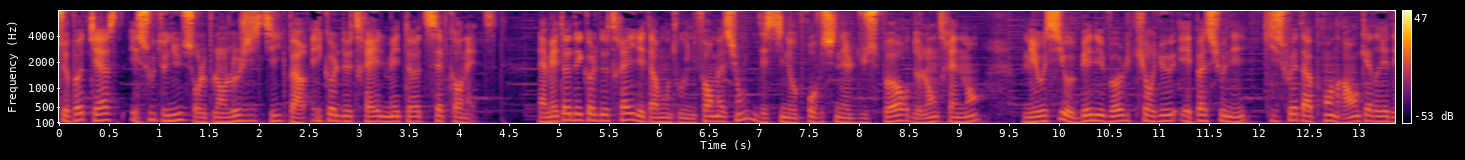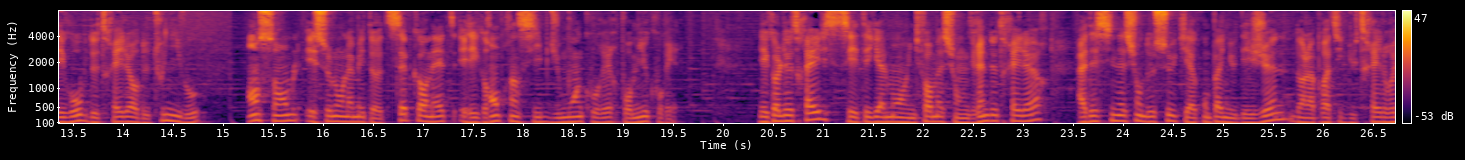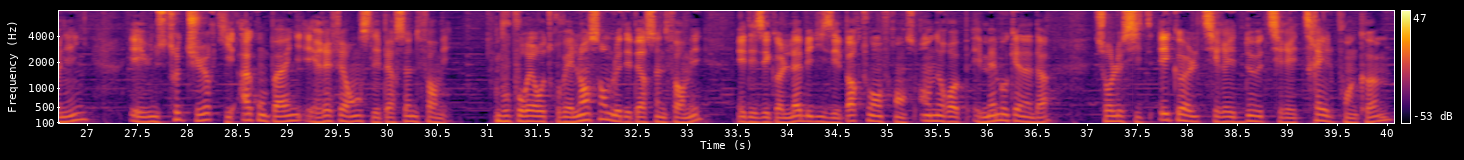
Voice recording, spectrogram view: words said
Ce podcast est soutenu sur le plan logistique par École de Trail méthode Seb Cornet. La méthode École de Trail est avant tout une formation destinée aux professionnels du sport, de l'entraînement, mais aussi aux bénévoles curieux et passionnés qui souhaitent apprendre à encadrer des groupes de trailers de tout niveau, ensemble et selon la méthode Seb Cornet et les grands principes du moins courir pour mieux courir. L'école de trail, c'est également une formation graine de trailer à destination de ceux qui accompagnent des jeunes dans la pratique du trail running et une structure qui accompagne et référence les personnes formées. Vous pourrez retrouver l'ensemble des personnes formées et des écoles labellisées partout en France, en Europe et même au Canada sur le site école-2-trail.com.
